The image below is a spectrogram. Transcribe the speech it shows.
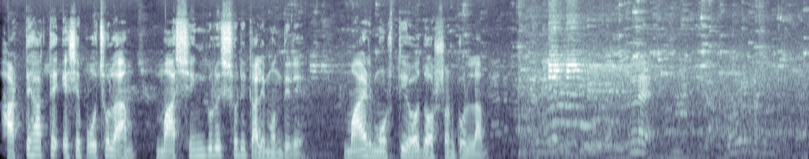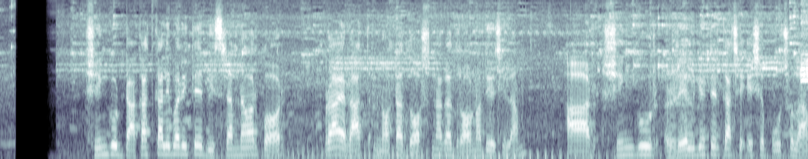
হাঁটতে হাঁটতে এসে পৌঁছলাম মা সিঙ্গুরেশ্বরী কালী মন্দিরে। মায়ের মূর্তিও দর্শন করলাম। সিঙ্গুর ডাকাত কালীবাড়িতে বিশ্রাম নেওয়ার পর প্রায় রাত নটা দশ নাগাদ রওনা দিয়েছিলাম আর সিঙ্গুর রেলগেটের কাছে এসে পৌঁছলাম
